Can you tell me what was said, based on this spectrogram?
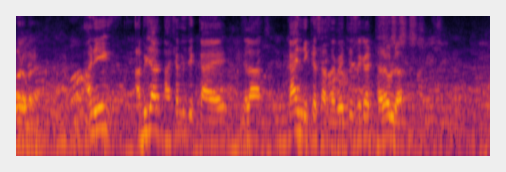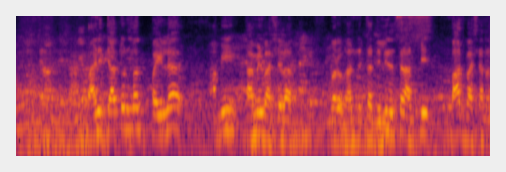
बरोबर आहे. आणि अभिजात भाषा म्हणजे काय? त्याला काय निकष असावे ते सगळं ठरवलं. आणि त्यातून मग पहिलं आम्ही तामिळ भाषेला बरोबर. मान्यता दिली. नंतर आणखी पाच भाषांना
